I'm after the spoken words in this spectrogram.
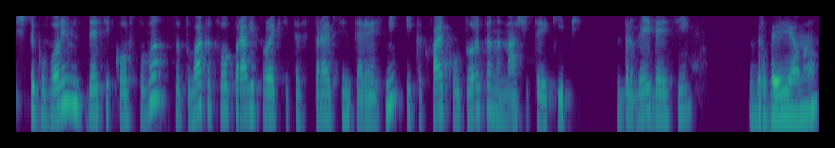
Днес ще говорим с Деси Костова за това какво прави проектите в Stripes интересни и каква е културата на нашите екипи. Здравей, Деси! Здравей, Яна!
